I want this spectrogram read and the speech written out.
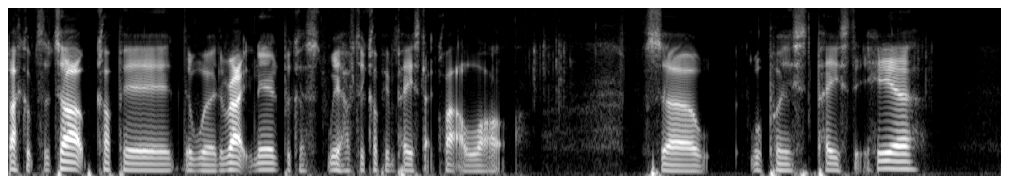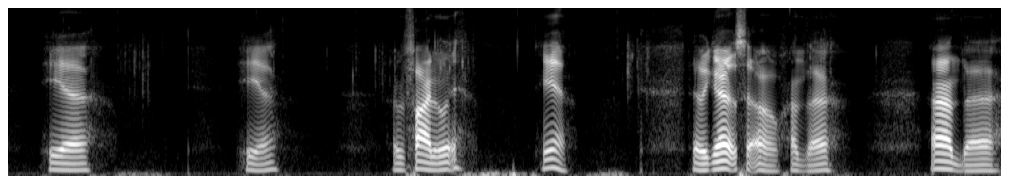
Back up to the top, copy the word arachnid because we have to copy and paste that quite a lot. So we'll paste paste it here, here, here, and finally here. There we go. So, oh, and there, and there.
